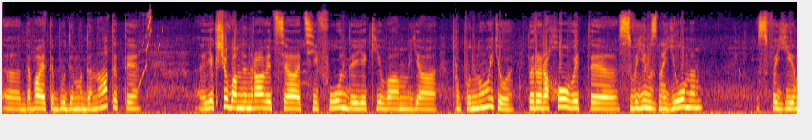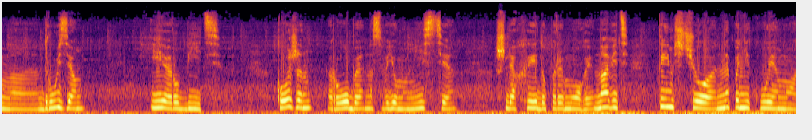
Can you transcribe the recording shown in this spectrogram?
е, давайте будемо донатити. Е, Якщо вам не нравляться ці фонди, які вам я пропоную, перераховуйте своїм знайомим, своїм е, друзям і робіть. Кожен робить на своєму місці шляхи до перемоги. Навіть тим, що не панікуємо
